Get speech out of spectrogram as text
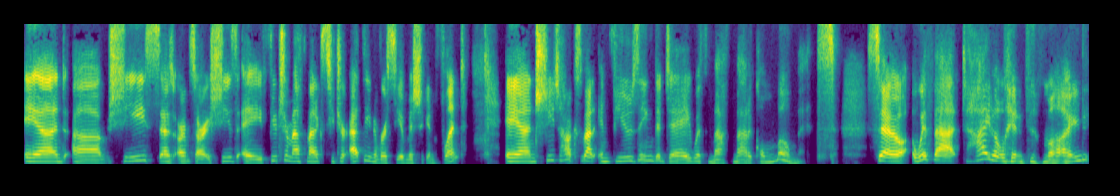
And um, she says, or I'm sorry, she's a future mathematics teacher at the University of Michigan Flint. And she talks about infusing the day with mathematical moments. So, with that title in mind,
